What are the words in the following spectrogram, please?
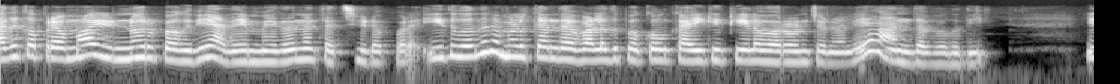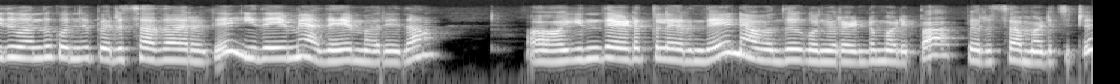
அதுக்கப்புறமா இன்னொரு பகுதியை அதேமாரி தான் நான் தச்சுக்கிட விட போகிறேன் இது வந்து நம்மளுக்கு அந்த வலது பக்கம் கைக்கு கீழே வரும்னு சொன்னாலே அந்த பகுதி. இது வந்து கொஞ்சம் பெருசாக தான் இருக்குது இதையுமே அதே மாதிரி தான். இந்த இடத்துல இருந்தே நான் வந்து கொஞ்சம் ரெண்டு மடிப்பாக பெருசாக மடிச்சுட்டு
